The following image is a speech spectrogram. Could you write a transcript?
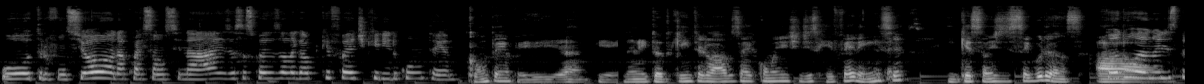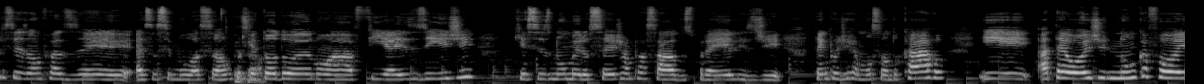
o outro funciona, quais são os sinais, essas coisas é legal porque foi adquirido com o tempo. Com o tempo, e, é, e no entanto que Interlagos é, como a gente diz, referência. referência em questões de segurança. Todo ah, ano eles precisam fazer essa simulação, porque exato. todo ano a FIA exige que esses números sejam passados para eles de tempo de remoção do carro e até hoje nunca foi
